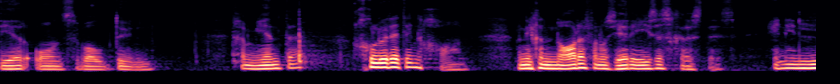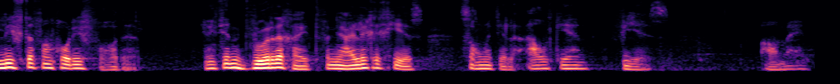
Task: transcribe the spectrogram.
deur ons wil doen. Gemeente, glo dit en gaan in die genade van ons Here Jesus Christus en die liefde van God die Vader en die teenwoordigheid van die Heilige Gees sal met julle elkeen wees. Amen.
